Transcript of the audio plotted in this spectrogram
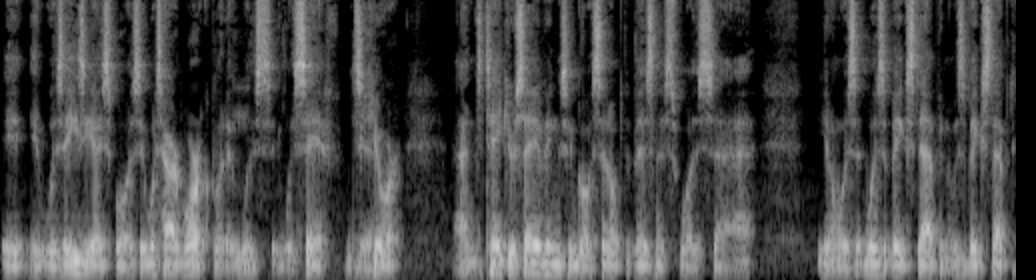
it, it was easy I suppose it was hard work but it Mm. was it was safe and Yeah. secure and to take your savings and go set up the business was uh, you know was was a big step and it was a big step to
